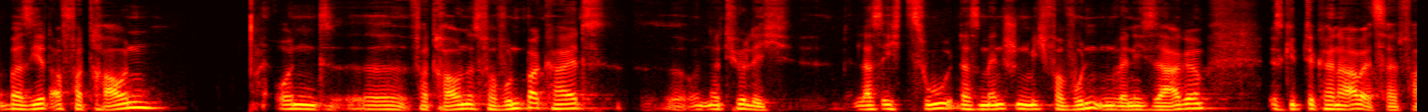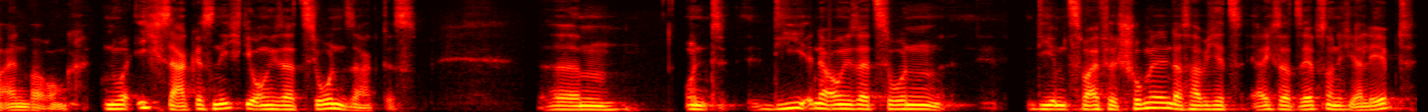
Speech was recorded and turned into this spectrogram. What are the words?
basiert auf Vertrauen und äh, Vertrauen ist Verwundbarkeit äh, und natürlich lasse ich zu, dass Menschen mich verwunden, wenn ich sage, es gibt hier keine Arbeitszeitvereinbarung. Nur ich sage es nicht, die Organisation sagt es. Ähm, und die in der Organisation die im Zweifel schummeln, das habe ich jetzt ehrlich gesagt selbst noch nicht erlebt,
